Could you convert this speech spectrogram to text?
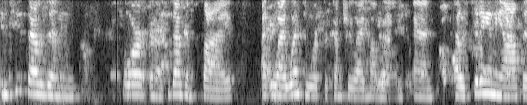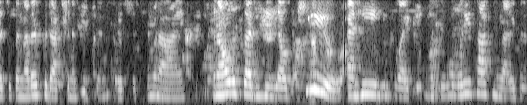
in 2004 or no 2005, I, well, I went to work for Countrywide Home Loans, and I was sitting in the office with another production assistant. So was just him and I, and all of a sudden he yells "Q," and he he's like, like well, "What are you talking about?" He says,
